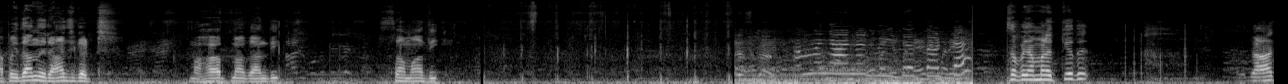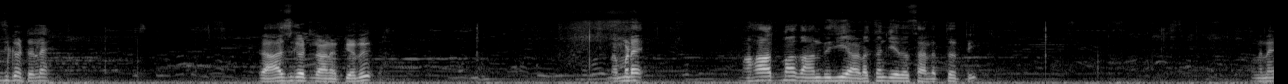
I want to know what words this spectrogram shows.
അപ്പോൾ ഇതാണ് രാജ്ഘട്ട്. മഹാത്മാഗാന്ധി സമാധി. അപ്പോൾ നമ്മൾ എത്തിയത് രാജ്ഘട്ട് അല്ലേ? രാജ്ഘട്ടിലാണ് എത്തിയത്. നമ്മുടെ മഹാത്മാഗാന്ധിജിയെ അടക്കം ചെയ്ത സ്ഥലത്തെത്തി. അങ്ങനെ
